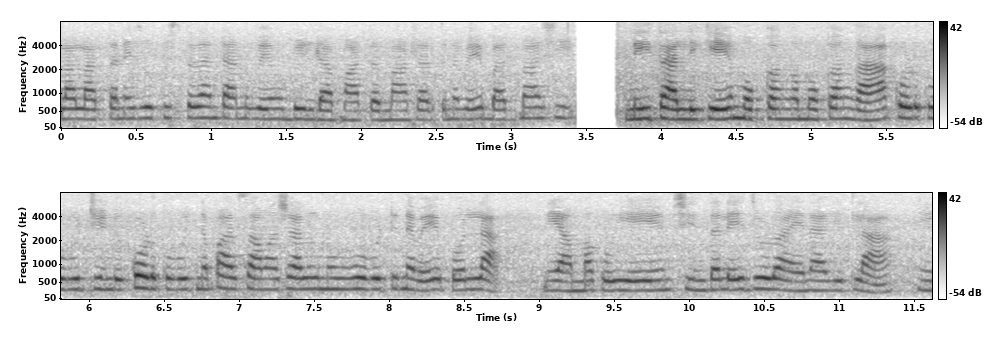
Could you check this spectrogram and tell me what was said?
వాళ్ళ అత్తనే చూపిస్తుంది అంటే నువ్వేమో బిల్డప్ మాట మాట్లాడుతున్నావే బద్మాషి. నీ తల్లికే ముఖంగా ముఖంగా కొడుకు పుట్టిండు. కొడుకు పుట్టిన పది సంవత్సరాలు నువ్వు పుట్టినవే పొల్ల. నీ అమ్మకు ఏం చింత లేదు చూడు. అయినా గిట్లా నీ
